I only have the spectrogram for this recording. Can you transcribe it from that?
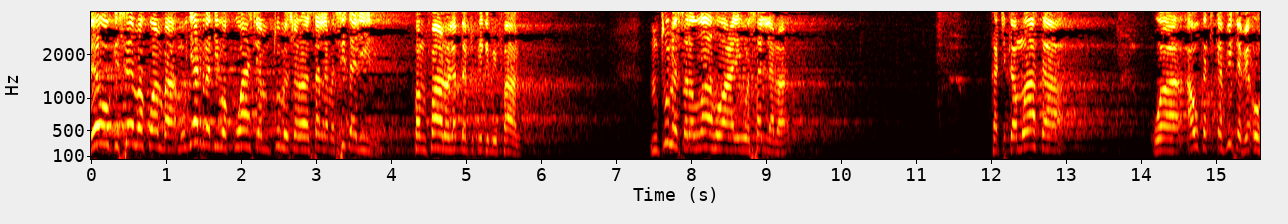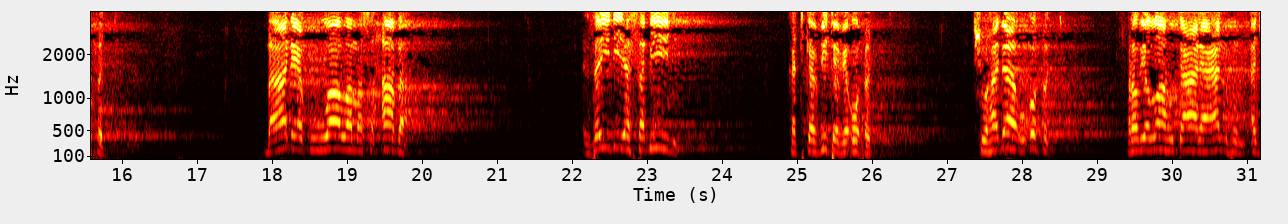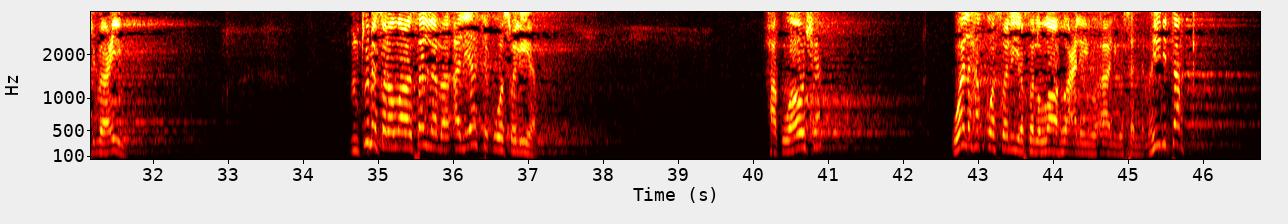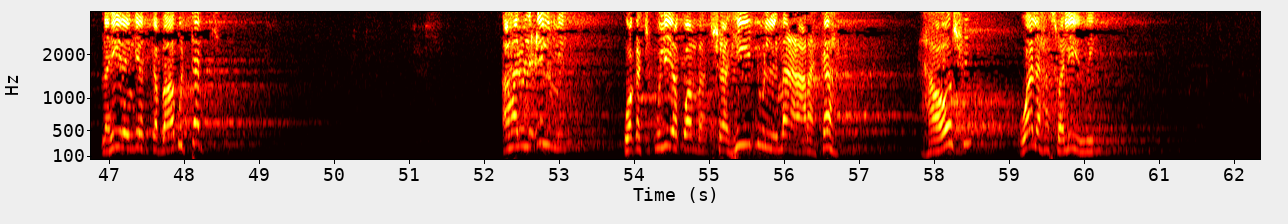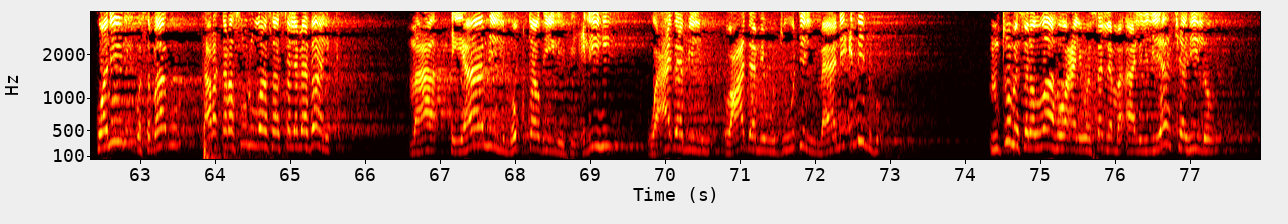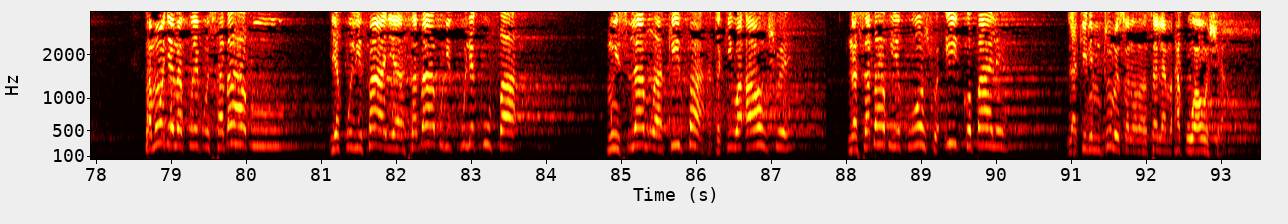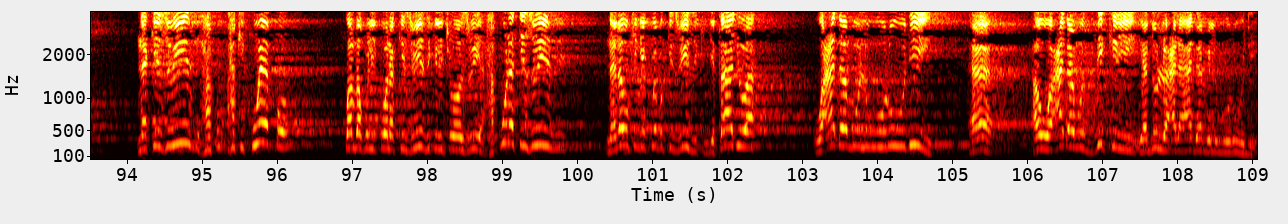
leo ukisema kwamba mujaradi wa kuacha mtume sala llaw sallam si dalili kwa mfano labda tupige mifano. Mtume sala llahu alaihi wasallama katika mwaka wa au katika vita vya uhud baada ya kuuawa masahaba zaidi ya sabini katika vita vya uhud shuhadau uhud radiallahu taala anhum ajmain mtume sala llahu alih salama aliacha kuwaswalia hakuwaosha wala hakuwaswalia sala llahu alaihi wa alihi wasallam hii ni tark na hii inaingia katika babu tarki ahlulilmi wakachukulia kwamba shahidu lmaraka haoshwi wala haswaliwi kwa nini kwa sababu taraka rasulullah saa salama dhalik maa qiyami lmuqtadi lifilihi وعدم وعدم وجود المانع منه mtume sallallahu alaihi wasallam aliliacha hilo pamoja na kuwepo sababu ya kulifanya sababu ni kule kufa muislamu akifa atakiwa aoshwe na sababu ya kuoshwa iko pale lakini mtume sallallahu alaihi wasallam hakuwaosha. Na kizuizi haku, hakikuwepo kwamba kulikuwa na kizuizi kilichowazuia. Hakuna kizuizi na lau kingekuwepo kizuizi kingetajwa wa adamu lwurudi au adamu dhikri yadulu ala adami lwurudi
